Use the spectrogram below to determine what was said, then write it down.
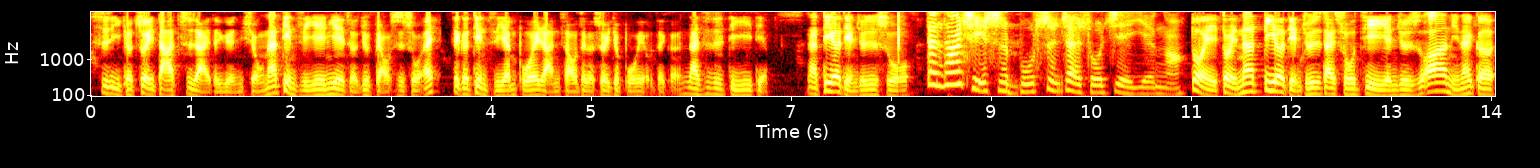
是一个最大致癌的元凶。那电子烟业者就表示说，哎，这个电子烟不会燃烧这个，所以就不会有这个。那这是第一点。那第二点就是说，但他其实不是在说戒烟啊。对对，那第二点就是在说戒烟，就是说啊，你那个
